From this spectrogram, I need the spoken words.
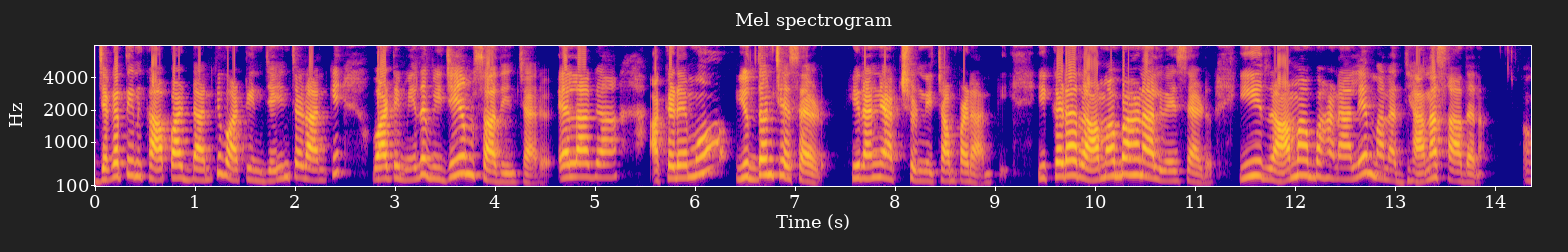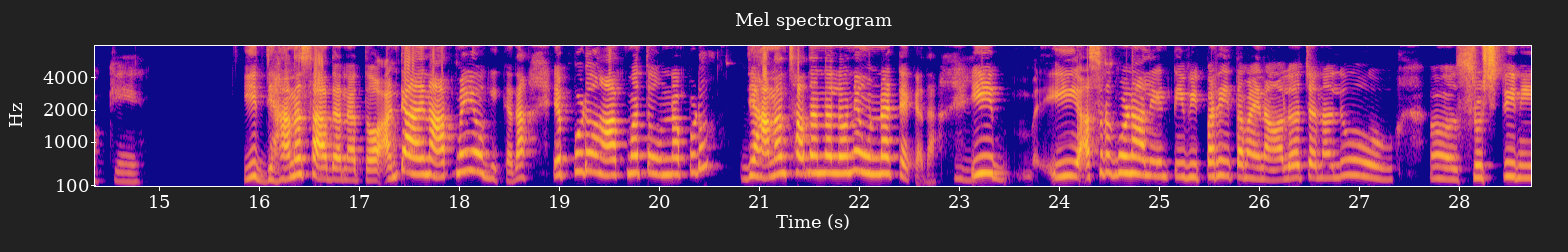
జగతిని కాపాడడానికి వాటిని జయించడానికి వాటి మీద విజయం సాధించారు. ఎలాగా? అక్కడేమో యుద్ధం చేశాడు హిరణ్యాక్షుడిని చంపడానికి. ఇక్కడ రామబాణాలు వేశాడు. ఈ రామబాణాలే మన ధ్యాన సాధన. ఓకే. ఈ ధ్యాన సాధనతో అంటే ఆయన ఆత్మయోగి కదా. ఎప్పుడు ఆత్మతో ఉన్నప్పుడు ధ్యాన సాధనలోనే ఉన్నట్టే కదా. ఈ ఈ అసుర గుణాలు ఏంటి? విపరీతమైన ఆలోచనలు సృష్టిని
